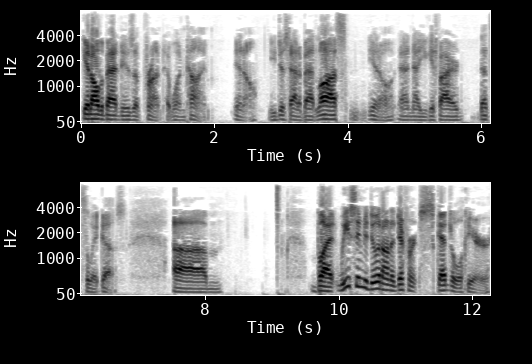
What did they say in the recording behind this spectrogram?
Get all the bad news up front at one time. You know, you just had a bad loss, you know, and now you get fired that's the way it goes. Um, but we seem to do it on a different schedule here,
